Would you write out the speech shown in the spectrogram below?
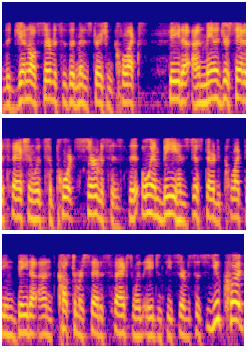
the general services administration collects data on manager satisfaction with support services. The OMB has just started collecting data on customer satisfaction with agency services. You could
